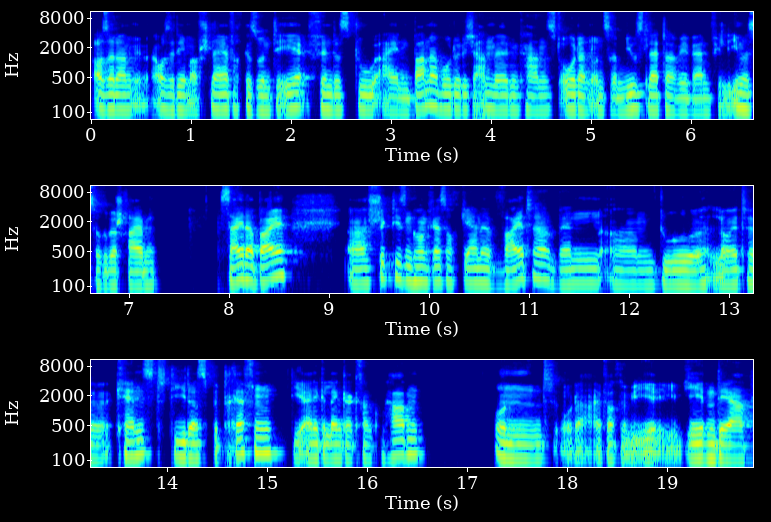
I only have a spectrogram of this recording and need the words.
Außerdem, außerdem auf schnelleinfachgesund.de findest du einen Banner, wo du dich anmelden kannst oder in unserem Newsletter. Wir werden viele E-Mails darüber schreiben. Sei dabei. Äh, schick diesen Kongress auch gerne weiter, wenn ähm, du Leute kennst, die das betreffen, die eine Gelenkerkrankung haben und oder einfach jeden, der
